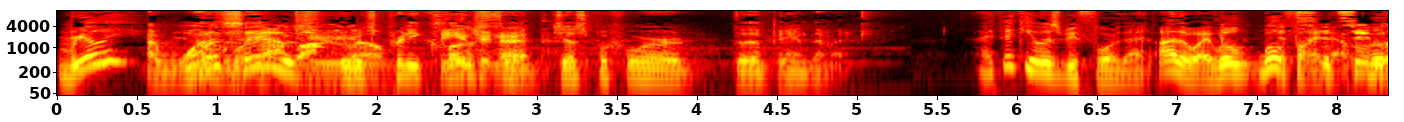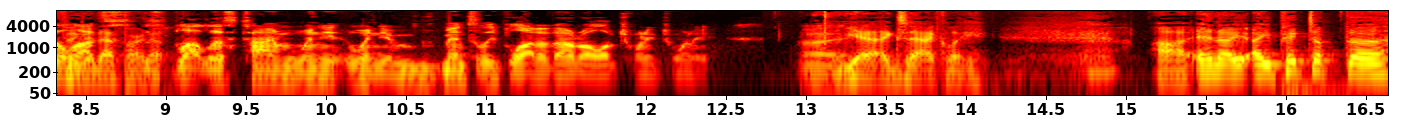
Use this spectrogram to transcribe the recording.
really. I want to say it was it was pretty close to just before the pandemic. I think it was before that. Either way, we'll we'll It's- find it out. seems We'll a figure lot, that part out. a lot less time when you when you mentally blotted out all of 2020. Aye. Yeah, exactly. Uh, and I, I picked up the,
